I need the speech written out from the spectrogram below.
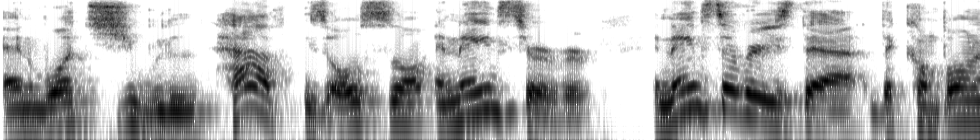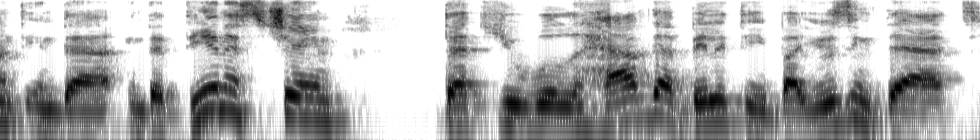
And what you will have is also a name server. A name server is the, the component in the in the DNS chain that you will have the ability by using that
